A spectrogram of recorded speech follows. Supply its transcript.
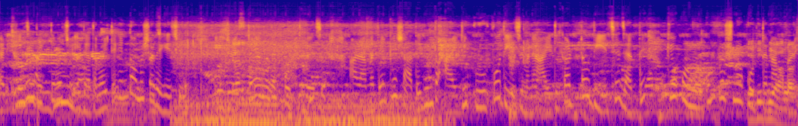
আর এই যে দেখতে পাচ্ছ এই দাদাভাইটা কিন্তু আমার সাথে গিয়েছিল এই ড্রেসটাই আমাদের পরতে হয়েছে। আর আমাদেরকে সাথে কিন্তু আইডি প্রুফও দিয়েছে মানে আইডি কার্ডটাও দিয়েছে যাতে কেউ কোনো রকম প্রশ্ন করতে না পারে।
